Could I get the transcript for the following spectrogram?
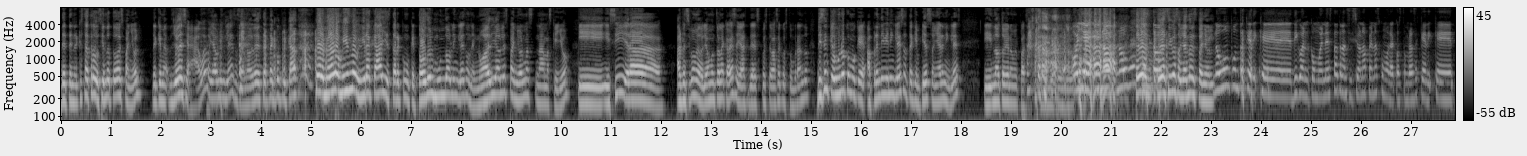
de tener que estar traduciendo todo a español. De que me- yo decía, ah, bueno, ya hablo inglés, o sea, no debe estar tan complicado. Pero no era lo mismo vivir acá y estar como que todo el mundo habla inglés, donde nadie habla español más, nada más que yo. Y, y sí, era... Al principio me dolía un montón la cabeza, ya después te vas acostumbrando. Dicen que uno como que aprende bien inglés hasta que empieza a soñar en inglés. Y no, todavía no me pasa. Oye, y no, no hubo un Todavía, punto... todavía sigo soñando en español. No hubo un punto que, que digo, en, como en esta transición apenas como de acostumbrarse, que, que,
